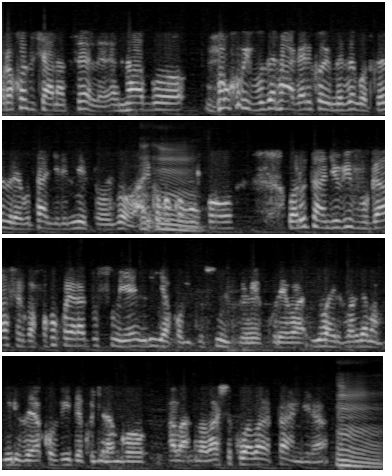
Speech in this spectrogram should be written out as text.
urakoze cyane akiseri ntabwo nk'uko bivuze ntabwo ariko bimeze ngo twemerewe gutangira imyitozo ariko Mm. koko nk'uko wari utangiye ubivuga ferwafa koko yaradusuye iriya komite ishinzwe kureba iyubahirizwa ry'amabwiriza ya kovide kugira ngo abantu babashe kuba batangira Mm.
